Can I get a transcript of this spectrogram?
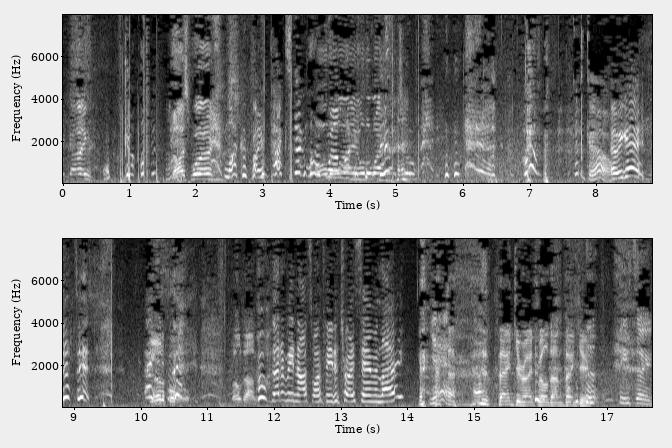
it going. Keep it going. Nice work. microphone packs don't work All well the way, like all the way, Rachael. Good girl. There we go. That's it. Hey, Beautiful. Well done. Whew, That'll be a nice one for you to try, Sam and Larry. Yeah. Thank you, Rach. Well done. Thank you. See you soon.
